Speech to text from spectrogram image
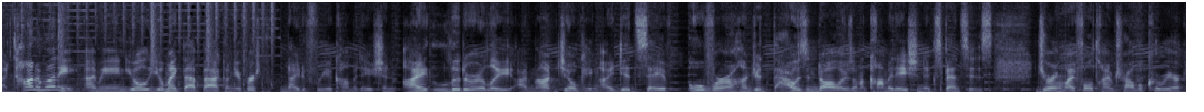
a ton of money. I mean, you'll you'll make that back on your first night of free accommodation. I literally, I'm not joking, I did save over a hundred thousand dollars on accommodation expenses during my full-time travel career,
